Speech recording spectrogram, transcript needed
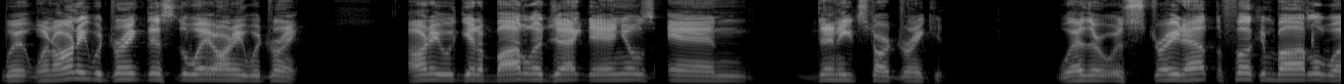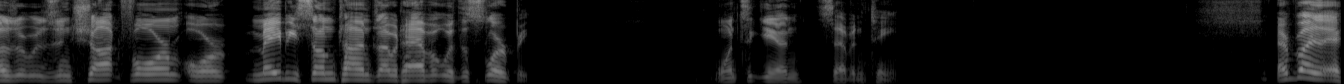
When Arnie would drink, this is the way Arnie would drink. Arnie would get a bottle of Jack Daniels and then he'd start drinking. Whether it was straight out the fucking bottle, whether it was in shot form, or maybe sometimes I would have it with a Slurpee. Once again, 17. Everybody,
